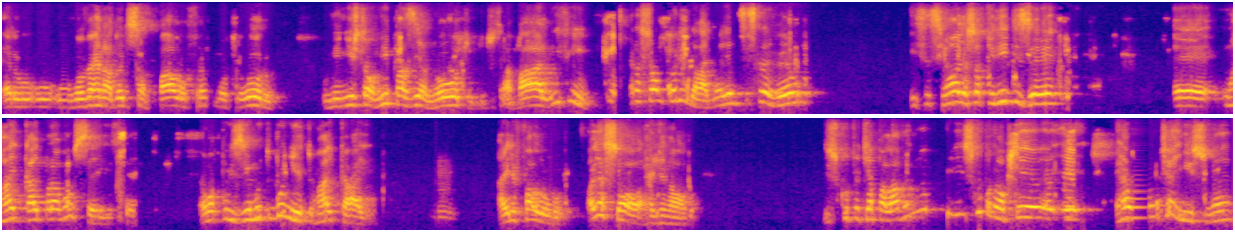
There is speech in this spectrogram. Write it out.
era o, o, governador de São Paulo, Franco Motroro, o ministro Almir Pazianotto, do Trabalho, enfim, era só autoridade. Mas ele se escreveu e disse assim, olha, eu só queria dizer é, um haikai para vocês. É uma poesia muito bonita, um haikai. Aí ele falou, olha só, Reginaldo, desculpa aqui a palavra, não, desculpa não, porque é, é, realmente é isso, né?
